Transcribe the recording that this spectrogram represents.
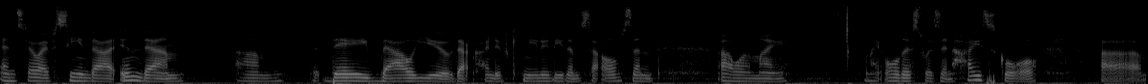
and so I've seen that in them. Um, that they value that kind of community themselves. And uh, when my my oldest was in high school, um,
